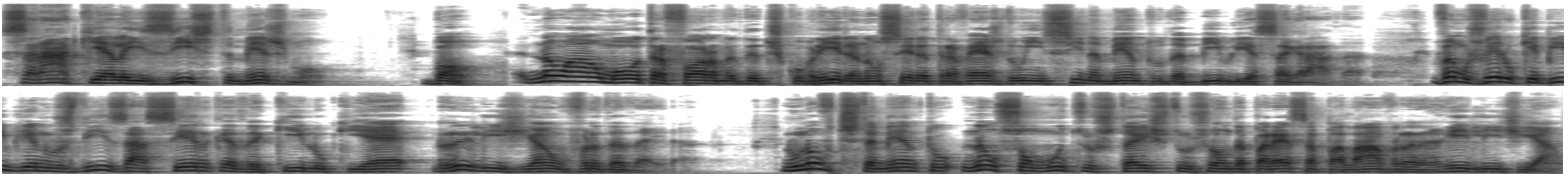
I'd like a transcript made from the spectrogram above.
Será que ela existe mesmo? Bom, não há uma outra forma de descobrir a não ser através do ensinamento da Bíblia Sagrada. Vamos ver o que a Bíblia nos diz acerca daquilo que é religião verdadeira. No Novo Testamento, não são muitos os textos onde aparece a palavra religião.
